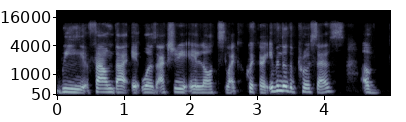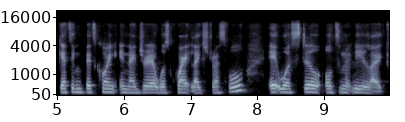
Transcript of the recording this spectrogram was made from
we found that it was actually a lot like quicker, even though the process of getting Bitcoin in Nigeria was quite like stressful, it was still ultimately like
